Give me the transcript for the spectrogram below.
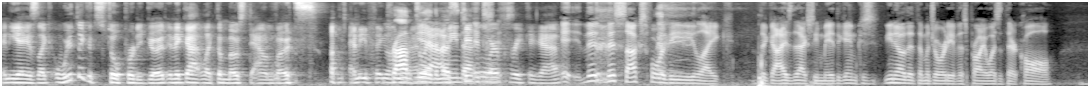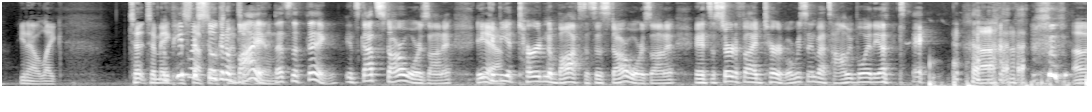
and EA is like, we think it's still pretty good, and it got like the most downvotes of anything on Promptly Reddit. Yeah, the I most mean, stuff. People were freaking out. it, this sucks for the like the guys that actually made the game because you know that the majority of this probably wasn't their call. You know, like to to make this People are stuff still so going to buy it. then- That's the thing. It's got Star Wars on it. It Yeah. could be a turd in a box that says Star Wars on it, and it's a certified turd. What were we saying about Tommy Boy the other day? Oh,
